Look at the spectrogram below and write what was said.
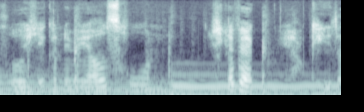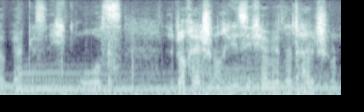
So, hier kann ich mich ausruhen. Ich glaube, ja, okay, der Berg ist nicht groß. Doch, er ist schon riesig, aber wir sind halt schon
